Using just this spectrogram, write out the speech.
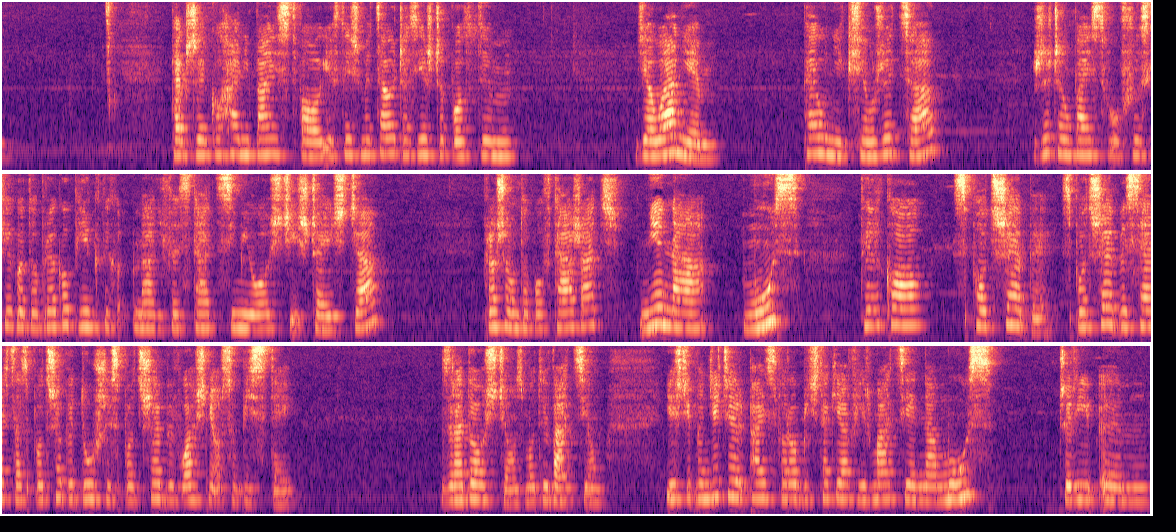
Także, kochani Państwo, jesteśmy cały czas jeszcze pod tym działaniem pełni Księżyca życzę Państwu wszystkiego dobrego, pięknych manifestacji miłości i szczęścia. Proszę to powtarzać, nie na mus, tylko z potrzeby, z potrzeby serca, z potrzeby duszy, z potrzeby właśnie osobistej. Z radością, z motywacją. Jeśli będziecie Państwo robić takie afirmacje na mus, czyli ym,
